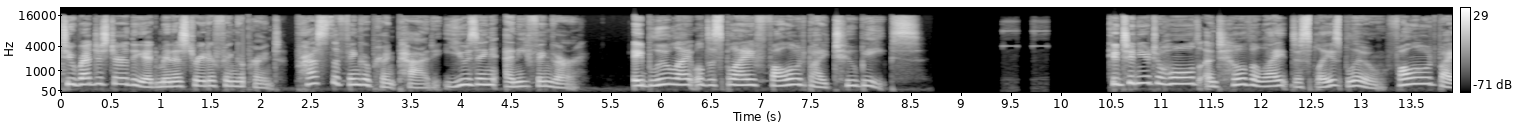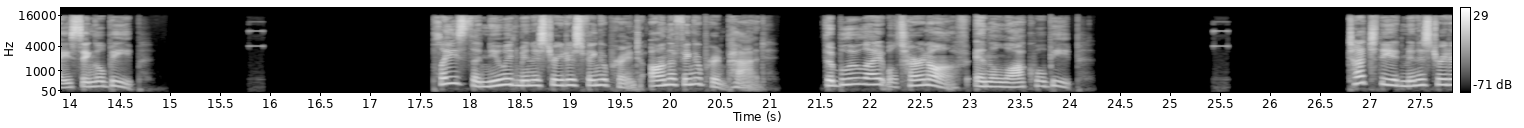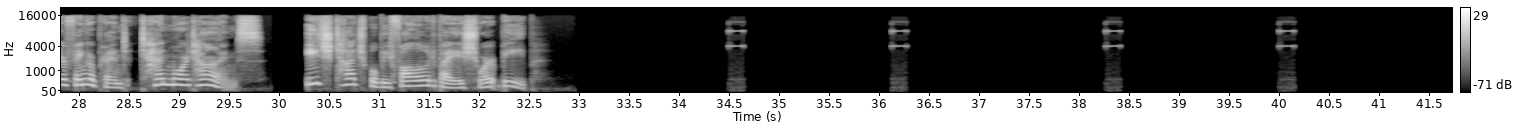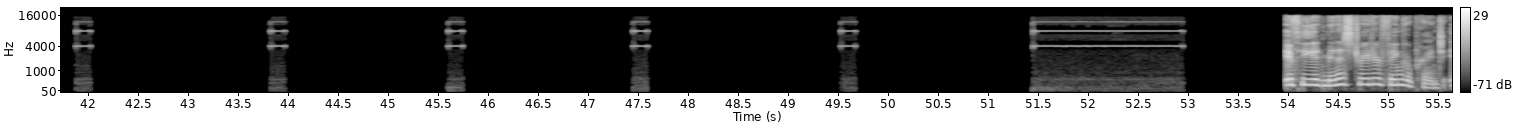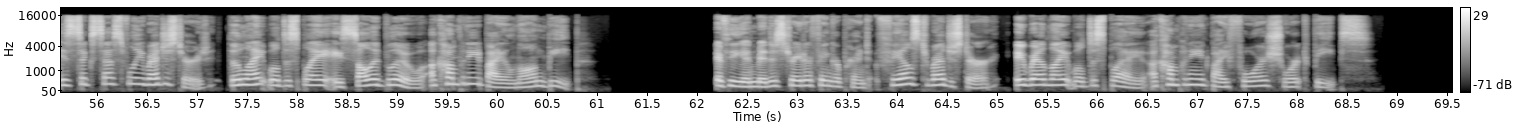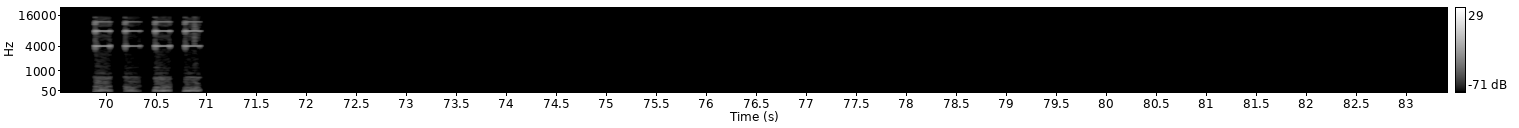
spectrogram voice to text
To register the administrator fingerprint, press the fingerprint pad using any finger. A blue light will display followed by two beeps. Continue to hold until the light displays blue, followed by a single beep. Place the new administrator's fingerprint on the fingerprint pad. The blue light will turn off and the lock will beep. Touch the administrator fingerprint 10 more times. Each touch will be followed by a short beep. If the administrator fingerprint is successfully registered, the light will display a solid blue accompanied by a long beep. If the administrator fingerprint fails to register, a red light will display accompanied by four short beeps.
